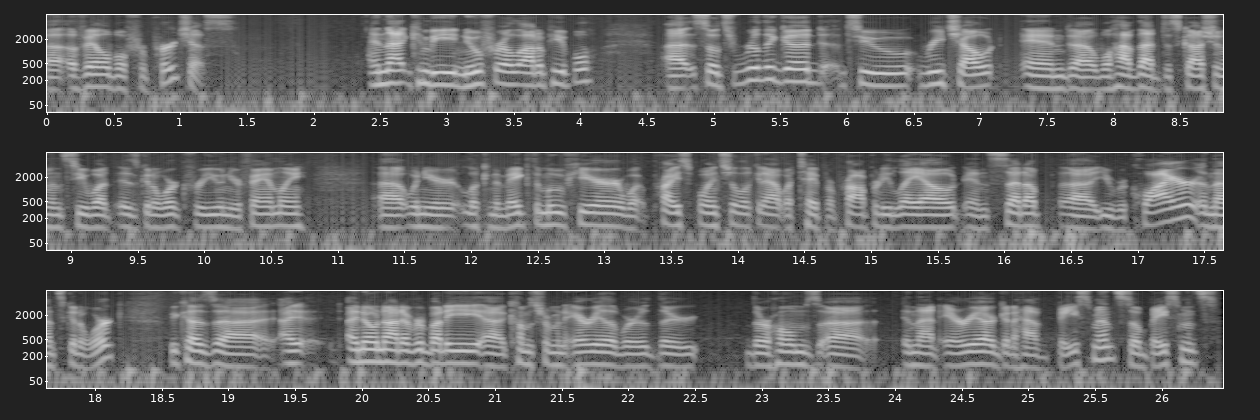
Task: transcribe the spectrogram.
uh, available for purchase. And that can be new for a lot of people. Uh, so it's really good to reach out and uh, we'll have that discussion and see what is going to work for you and your family uh, when you're looking to make the move here, what price points you're looking at, what type of property layout and setup uh, you require, and that's going to work because uh, I I know not everybody uh, comes from an area where their their homes uh, in that area are going to have basements, so basements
